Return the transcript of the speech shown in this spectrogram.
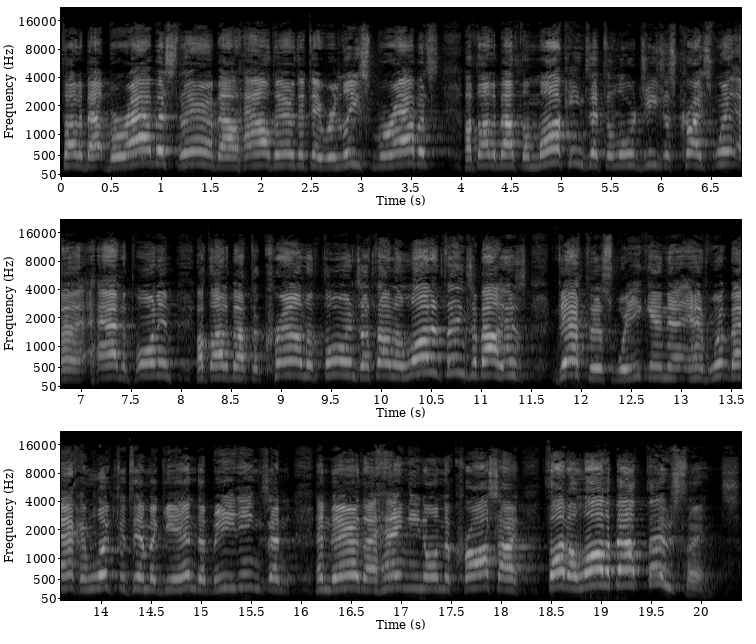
thought about Barabbas there, about how there that they released Barabbas. I thought about the mockings that the Lord Jesus Christ went, uh, had upon him. I thought about the crown of thorns. I thought a lot of things about his death this week and, uh, and went back and looked at them again, the beatings and, and there the hanging on the cross. I thought a lot about those things.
